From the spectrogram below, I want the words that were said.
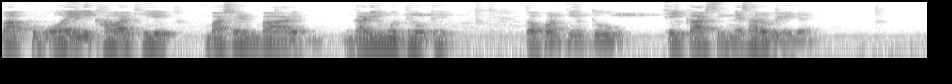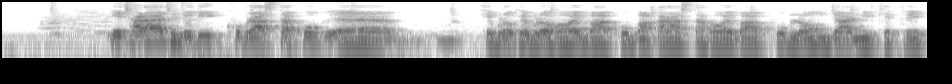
বা খুব অয়েলি খাবার খেয়ে বাসের বা গাড়ির মধ্যে ওঠে, তখন কিন্তু এই কার সিকনেস আরও বেড়ে যায়। এছাড়া আছে যদি খুব রাস্তা, খুব এবড়ো খেবড়ো হয় বা খুব বাঁকা রাস্তা হয় বা খুব লং জার্নির ক্ষেত্রে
